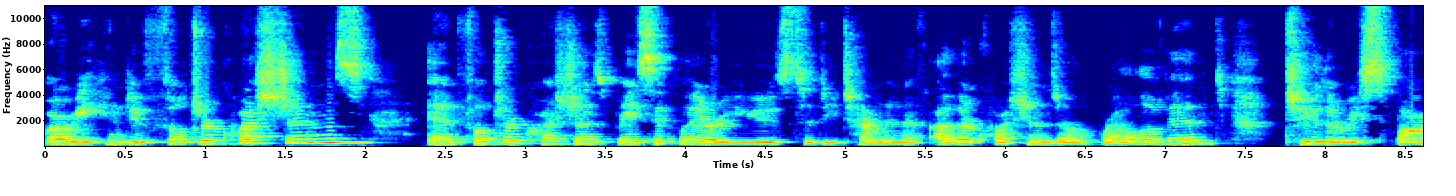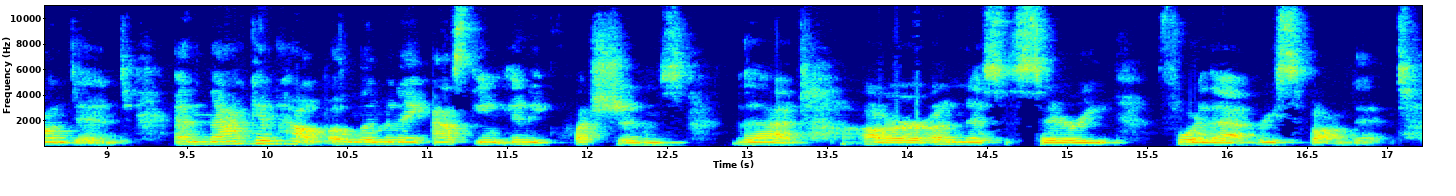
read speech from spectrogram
Or we can do filter questions, and filter questions basically are used to determine if other questions are relevant to the respondent. And that can help eliminate asking any questions that are unnecessary for that respondent.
